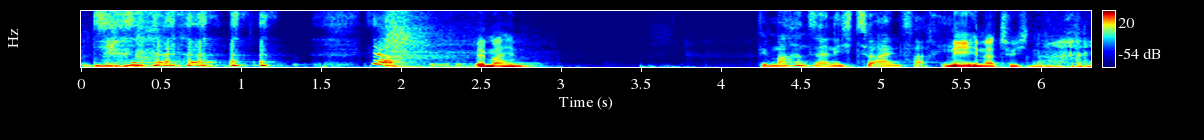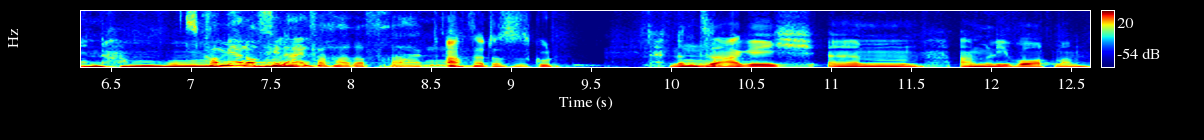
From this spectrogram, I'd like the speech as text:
ja, Immerhin. Wir machen es ja nicht zu einfach. Hier. Nee, natürlich nicht. ach, in Hamburg. Es kommen ja noch viel einfachere Fragen. Ach, na, das ist gut. Dann sage ich ähm, Amelie Wortmann.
